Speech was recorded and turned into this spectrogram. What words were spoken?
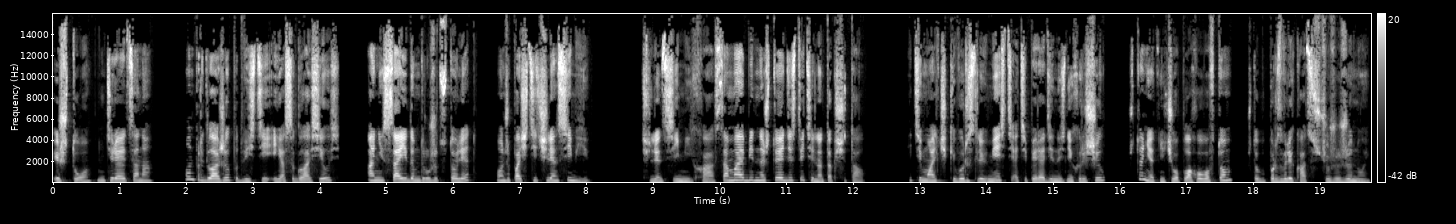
И что? Не теряется она. Он предложил подвести, и я согласилась. Они с Саидом дружат сто лет. Он же почти член семьи. Член семьи, ха. Самое обидное, что я действительно так считал. Эти мальчики выросли вместе, а теперь один из них решил, что нет ничего плохого в том, чтобы поразвлекаться с чужой женой.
